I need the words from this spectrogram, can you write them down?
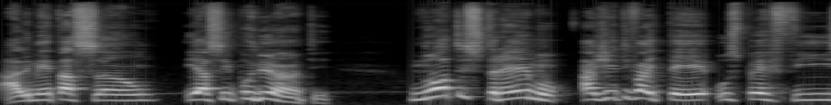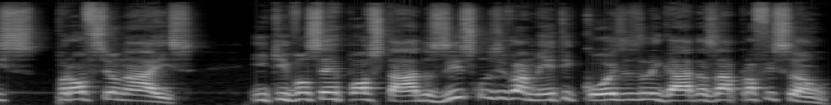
alimentação e assim por diante. No outro extremo, a gente vai ter os perfis profissionais, em que vão ser postados exclusivamente coisas ligadas à profissão.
